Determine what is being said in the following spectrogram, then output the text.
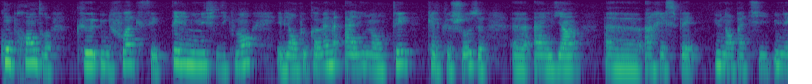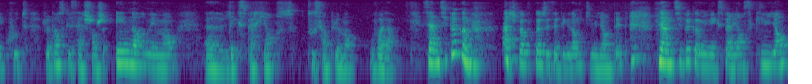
comprendre qu'une fois que c'est terminé physiquement, eh bien on peut quand même alimenter quelque chose, euh, un lien, euh, un respect, une empathie, une écoute. Je pense que ça change énormément l'expérience, tout simplement. Voilà. C'est un petit peu comme je ne sais pas pourquoi j'ai cet exemple qui me vient en tête, mais un petit peu comme une expérience client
